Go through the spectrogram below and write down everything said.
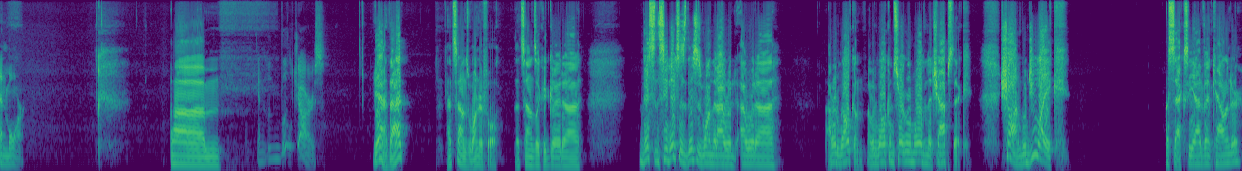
and more. Um. In little jars. Yeah, that that sounds wonderful. That sounds like a good. uh This see, this is this is one that I would I would uh I would welcome. I would welcome certainly more than the chapstick. Sean, would you like a sexy advent calendar?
